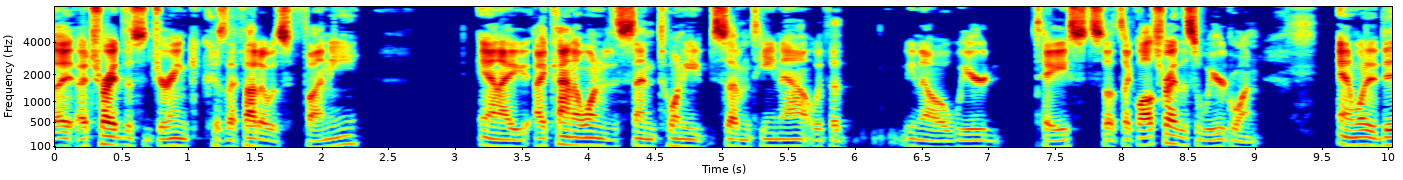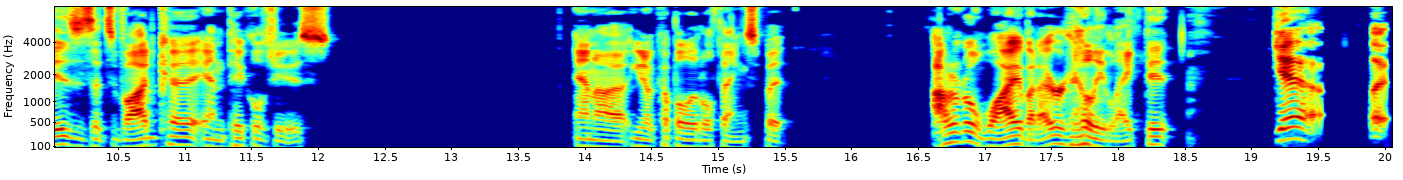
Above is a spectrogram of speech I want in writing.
I, I tried this drink because I thought it was funny, and I I kind of wanted to send 2017 out with a you know a weird taste. So it's like, well, I'll try this weird one. And what it is is it's vodka and pickle juice, and uh, you know, a couple little things. But I don't know why, but I really liked it. Yeah, like,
